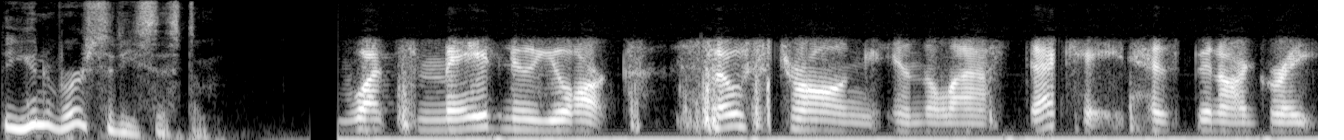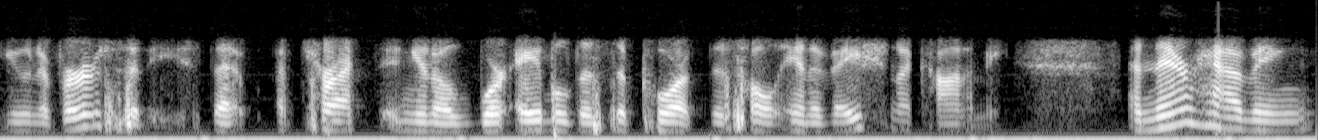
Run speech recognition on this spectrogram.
the university system. What's made New York so strong in the last decade has been our great universities that attract, and, you know, we're able to support this whole innovation economy. And they're having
